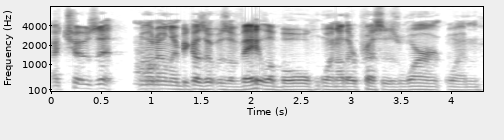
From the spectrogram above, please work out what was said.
I chose it not only because it was available when other presses weren't when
